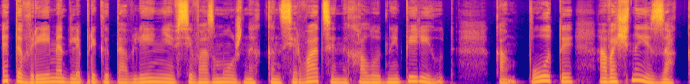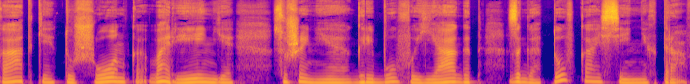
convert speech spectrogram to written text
это время для приготовления всевозможных консерваций на холодный период. Компоты, овощные закатки, тушенка, варенье, сушение грибов и ягод, заготовка осенних трав.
